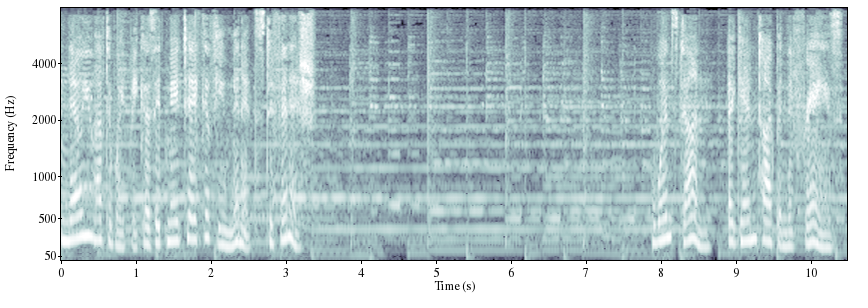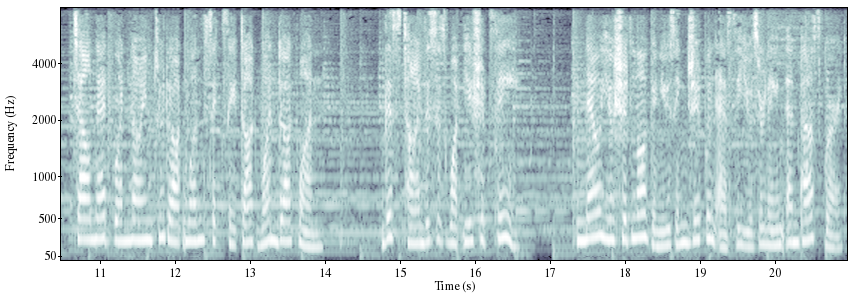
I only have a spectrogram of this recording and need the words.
Now you have to wait because it may take a few minutes to finish. Once done, again type in the phrase, telnet 192.168.1.1. This time this is what you should see. Now you should log in using Jipun as the username and password.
